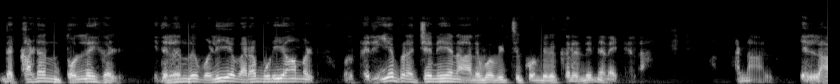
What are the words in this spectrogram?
இந்த கடன் தொல்லைகள் இதுல இருந்து வெளியே வர முடியாமல் ஒரு பெரிய பிரச்சனையை நான் அனுபவித்துக் கொண்டிருக்கிறேன்னு நினைக்கலாம். ஆனால் எல்லா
